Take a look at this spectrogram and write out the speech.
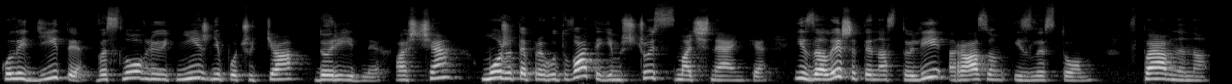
коли діти висловлюють ніжні почуття до рідних. А ще можете приготувати їм щось смачненьке і залишити на столі разом із листом. Впевнена,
